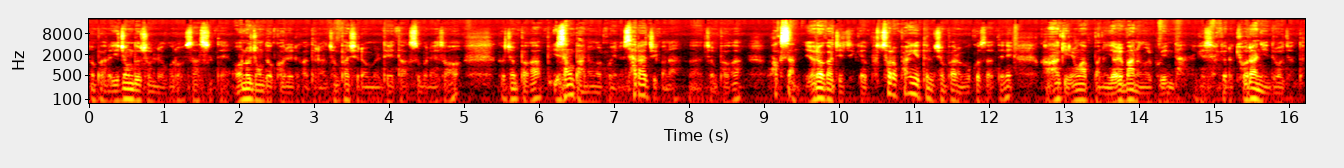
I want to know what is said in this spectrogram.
전파를 이 정도 전력으로 쐈을 때 어느 정도 거리를 가더라 전파 실험을 데이터 학습을 해서 그 전파가 이상 반응을 보이는 사라지거나 어, 전파가 확산 여러 가지 이렇게 서로 파이게트를 전파를 묶어 쐈더니 강하게 융합 반응 열 반응을 보인다 그래서 교란이 이루어졌다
